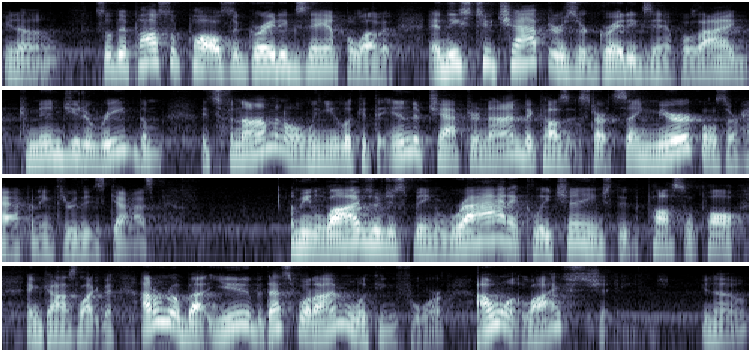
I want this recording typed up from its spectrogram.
You know? So the Apostle Paul is a great example of it. And these two chapters are great examples. I commend you to read them. It's phenomenal when you look at the end of chapter 9 because it starts saying miracles are happening through these guys. I mean, lives are just being radically changed through the Apostle Paul and guys like that. I don't know about you, but that's what I'm looking for. I want lives changed, you know?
